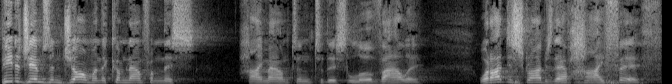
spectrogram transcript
Peter, James, and John, when they come down from this high mountain to this low valley, what I describe is they have high faith.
